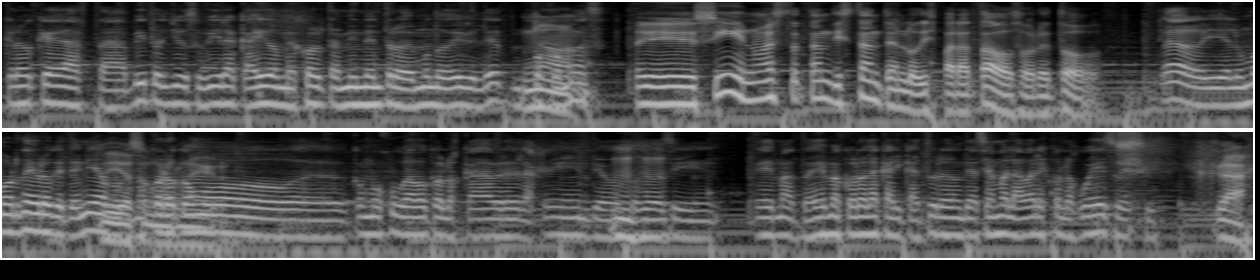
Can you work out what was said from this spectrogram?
creo que hasta Beetlejuice hubiera caído mejor también dentro del mundo de Evil Dead, un poco más. eh, sí, no está tan distante en lo disparatado, sobre todo. Claro, y el humor negro que tenía, porque me acuerdo cómo, eh, cómo jugaba con los cadáveres de la gente o cosas así. Es más, todavía me acuerdo la caricatura donde hacía malabares con los huesos. y- Claro.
